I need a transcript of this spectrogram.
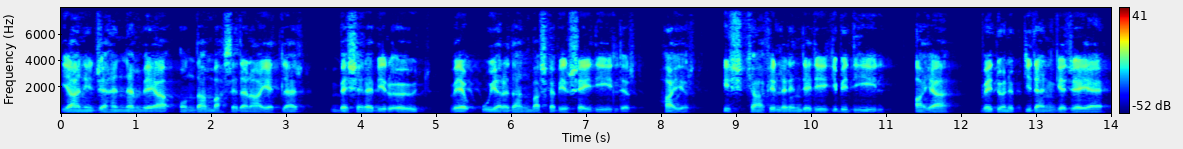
yani cehennem veya ondan bahseden ayetler beşere bir öğüt ve uyarıdan başka bir şey değildir. Hayır, iş kâfirlerin dediği gibi değil. Aya ve dönüp giden geceye,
